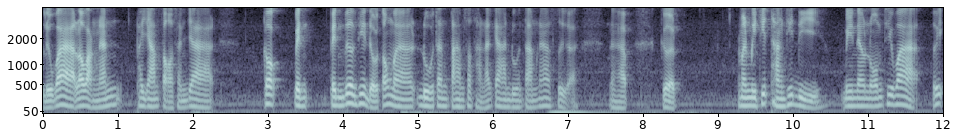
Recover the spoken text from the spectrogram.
หรือว่าระหว่างนั้นพยายามต่อสัญญา ก็เป็นเป็นเรื่องที่เดี๋ยวต้องมาดูตามตามสถานการณ์ดูตามหน้าเสือนะครับ เกิดมันมีทิศทางที่ดี มีแนวโน้มที่ว่า เอ้ย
